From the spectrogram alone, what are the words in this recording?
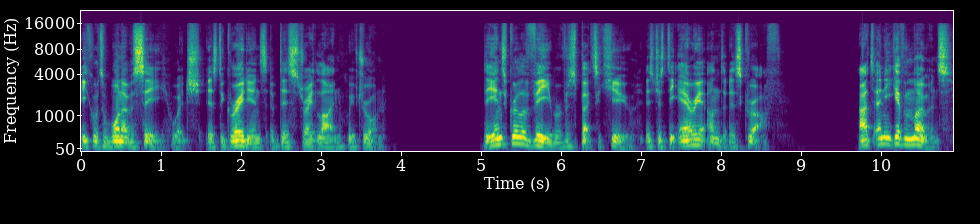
equal to 1 over c, which is the gradient of this straight line we've drawn. The integral of v with respect to q is just the area under this graph. At any given moment,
